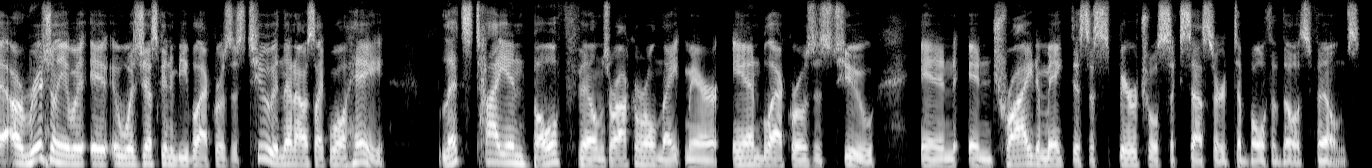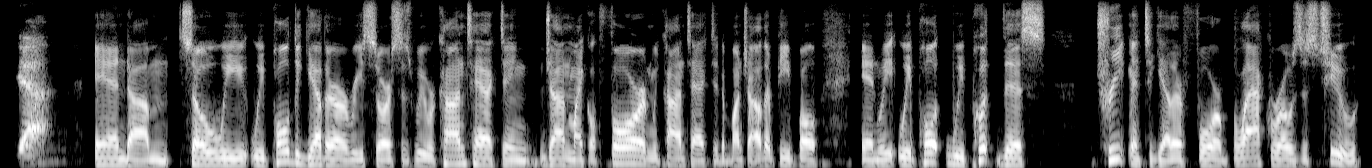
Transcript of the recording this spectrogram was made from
originally it, w- it, was just going to be Black Roses 2. And then I was like, well, hey, let's tie in both films, Rock and Roll Nightmare and Black Roses 2, and and try to make this a spiritual successor to both of those films yeah, and um, so we we pulled together our resources. We were contacting Jon Mikl Thor, and we contacted a bunch of other people, and we we put we put this treatment together for Black Roses two.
